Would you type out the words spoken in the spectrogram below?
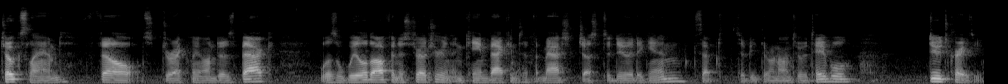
choke slammed, fell directly onto his back, was wheeled off in a stretcher, and then came back into the match just to do it again, except to be thrown onto a table. Dude's crazy.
